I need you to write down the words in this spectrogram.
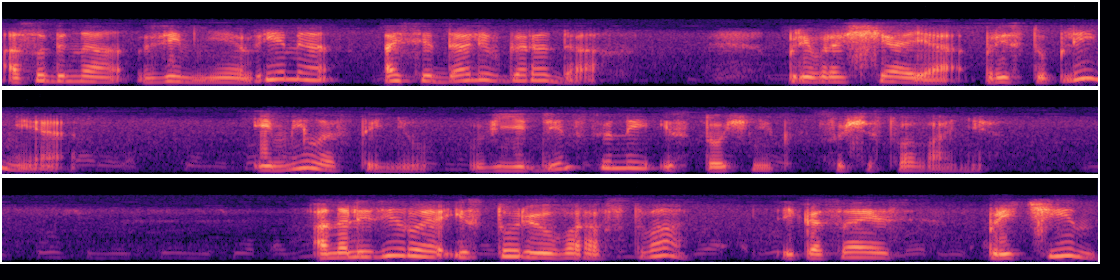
особенно в зимнее время, оседали в городах превращая преступление и милостыню в единственный источник существования. Анализируя историю воровства и касаясь причин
